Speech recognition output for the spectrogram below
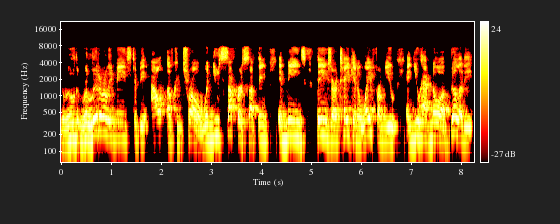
literally means to be out of control. When you suffer something, it means things are taken away from you and you have no ability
